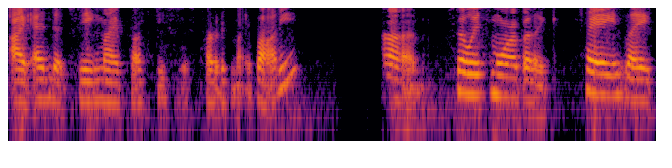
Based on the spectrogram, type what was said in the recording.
I end up seeing my prosthesis as part of my body. Um, so it's more of a like, hey, like,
